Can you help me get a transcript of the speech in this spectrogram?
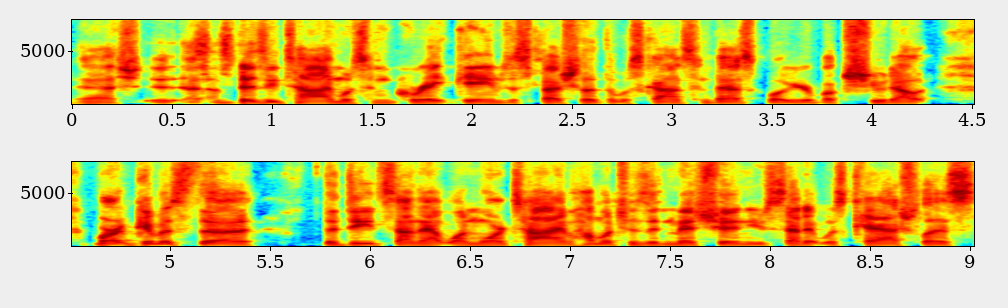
yeah, a busy time with some great games, especially at the Wisconsin Basketball Yearbook Shootout. Mark, give us the the deets on that one more time. How much is admission? You said it was cashless.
